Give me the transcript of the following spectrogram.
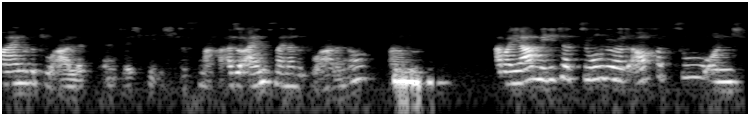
mein Ritual letztendlich, wie ich das mache. Also eins meiner Rituale. Ne? Mhm. Ähm, aber ja, Meditation gehört auch dazu und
